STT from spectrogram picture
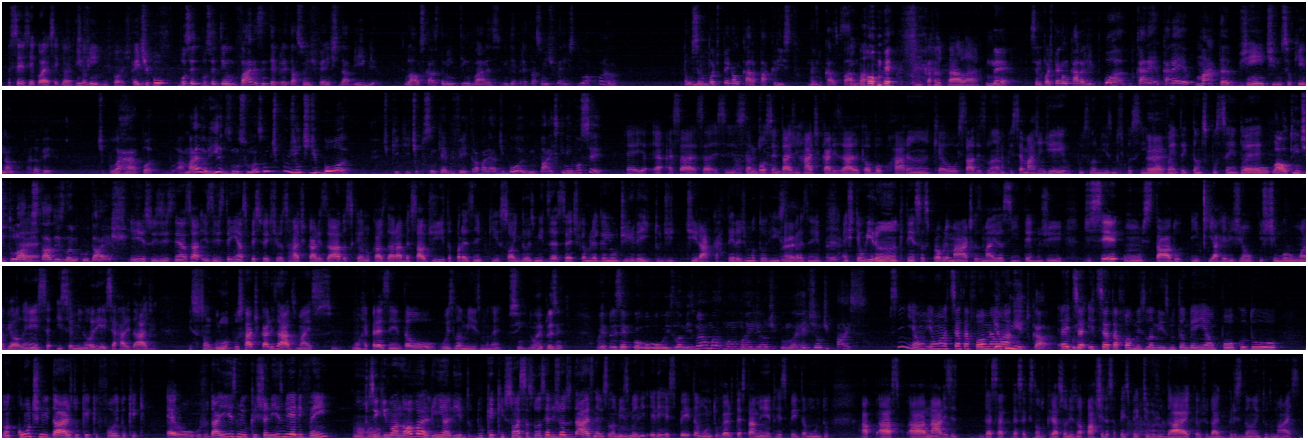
Eu sei, sei qual é, sei qual é. Enfim. Me foge. Aí, tipo, você, você tem várias interpretações diferentes da Bíblia. Lá os caras também têm várias interpretações diferentes do Alcorão. Então você não pode pegar um cara para Cristo, né? no caso para. Maomé, No caso pra lá. né? Você não pode pegar um cara ali, porra, o cara, é, o cara é, mata gente, não sei o que, não, nada a ver. Tipo, ah, pô, a maioria dos muçulmanos são tipo gente de boa, de que, que tipo assim, quer viver e trabalhar de boa, em paz que nem você. É, a- essa, essa, esse- essa porcentagem radicalizada, que é o Boko Haram, que é o Estado Islâmico, isso é margem de erro pro islamismo. Tipo assim, É. 90 e tantos por cento é. O, o auto-intitulado É. Estado Islâmico, o Daesh. Isso, existem as, existem as perspectivas radicalizadas, que é no caso da Arábia Saudita, por exemplo, que só em 2017 que a mulher ganhou o direito de tirar a carteira de motorista, É, por exemplo. é. A gente tem o Irã, que tem essas problemáticas, mas assim, em termos de, de ser um estado em que a religião estimula uma violência, isso é minoria, isso é raridade. Isso são grupos radicalizados, mas Sim. não representa o, o islamismo, né? Sim, não representa. O, o, o- o islamismo é uma, uma, uma religião de, uma religião de paz. Sim, é, um, é uma, de certa forma... e é uma, bonito, cara. É, É de, bonito. e de certa forma o islamismo também é um pouco do de uma continuidade do que, que foi, do que, que era o, o judaísmo e o cristianismo, e ele vem Uhum. seguindo uma nova linha ali do, do que, que são essas duas religiosidades, né? O islamismo, ele, ele respeita muito o Velho Testamento, respeita muito a, as- a análise dessa, dessa questão do criacionismo a partir dessa perspectiva judaica, judaico-cristã e tudo mais.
